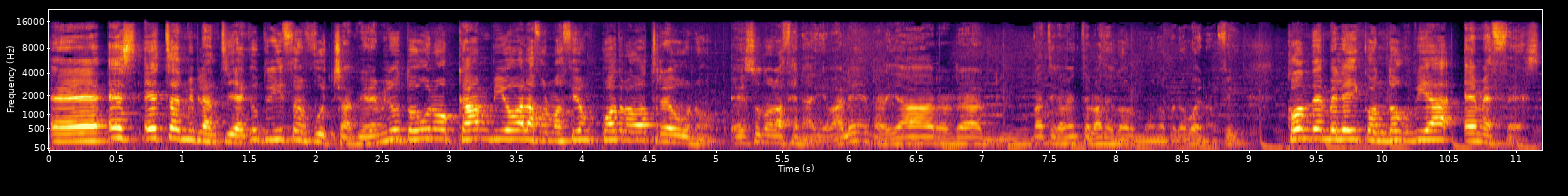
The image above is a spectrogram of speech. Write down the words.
Eh, es, esta es mi plantilla que utilizo en Food. En el minuto 1 cambio a la formación 4-2-3-1. Eso no lo hace nadie, ¿vale? En realidad, prácticamente lo hace todo el mundo, pero bueno, en fin. Con Dembélé y con Dogbia MCs.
